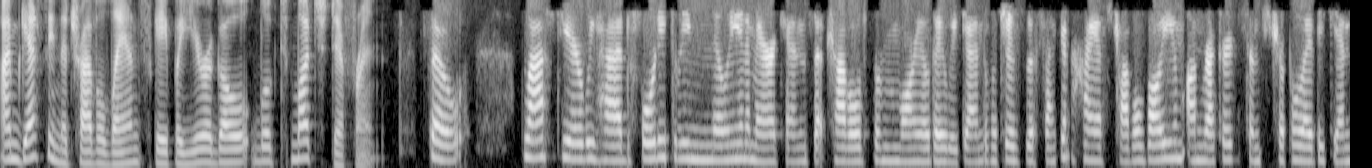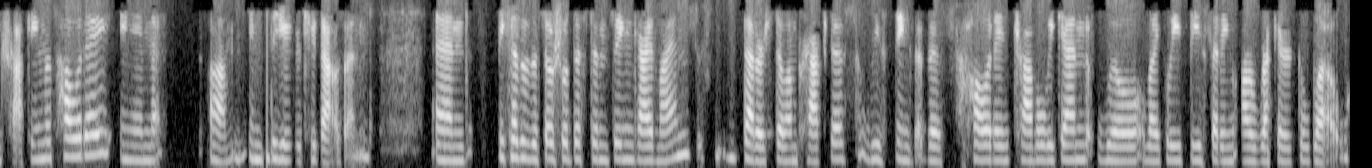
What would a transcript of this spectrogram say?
I'm guessing the travel landscape a year ago looked much different. So, last year we had 43 million Americans that traveled for Memorial Day weekend, which is the second highest travel volume on record since AAA began tracking this holiday in um, in the year 2000. And because of the social distancing guidelines that are still in practice, we think that this holiday travel weekend will likely be setting our record low.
